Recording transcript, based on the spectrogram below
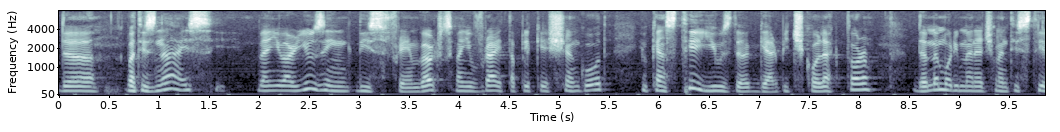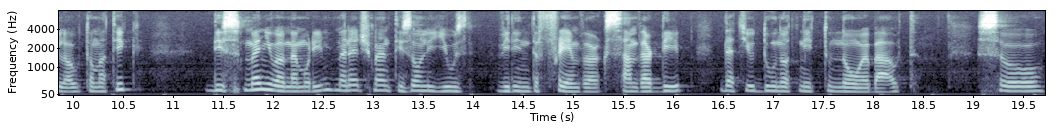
the what is nice when you are using these frameworks, when you write application code, you can still use the garbage collector. The memory management is still automatic. This manual memory management is only used within the framework somewhere deep that you do not need to know about. So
